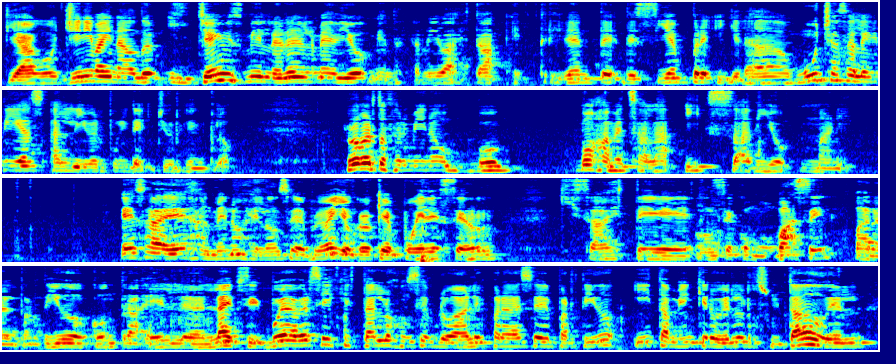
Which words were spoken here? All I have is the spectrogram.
Thiago, Ginny Wijnaldum y James Milner en el medio, mientras que arriba está el tridente de siempre y que le ha dado muchas alegrías al Liverpool de Jürgen Klopp. Roberto Firmino, Mohamed Salah y Sadio Mane. Esa es al menos el 11 de prueba. Yo creo que puede ser quizá este 11 como base para el partido contra el eh, Leipzig. Voy a ver si es que están los 11 probables para ese partido y también quiero ver el resultado del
